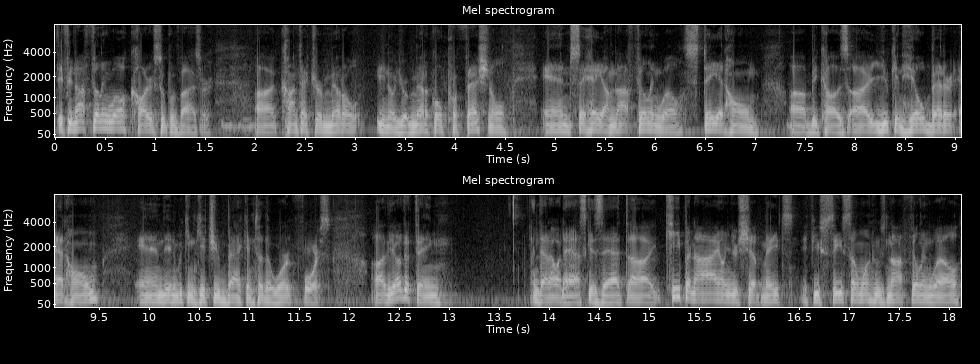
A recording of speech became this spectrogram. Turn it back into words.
if you're not feeling well, call your supervisor. Mm-hmm. Uh, contact your medical, you know, your medical professional, and say, "Hey, I'm not feeling well. Stay at home uh, because uh, you can heal better at home, and then we can get you back into the workforce." Uh, the other thing that I would ask is that uh, keep an eye on your shipmates. If you see someone who's not feeling well,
